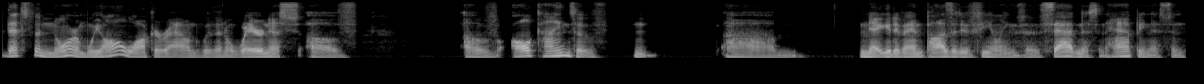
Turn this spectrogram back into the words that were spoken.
that's the norm, we all walk around with an awareness of of all kinds of um, negative and positive feelings, of sadness and happiness and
